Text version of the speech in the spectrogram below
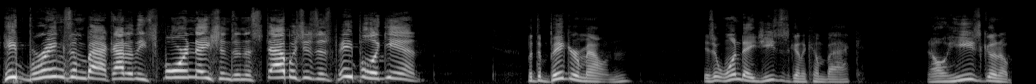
he brings them back out of these foreign nations and establishes his people again. But the bigger mountain is that one day Jesus is going to come back. Oh, he's going to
